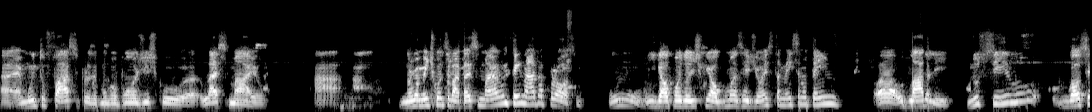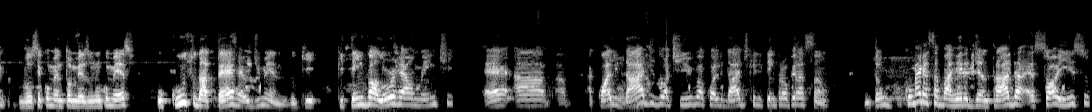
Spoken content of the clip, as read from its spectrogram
é, é muito fácil, por exemplo, um galpão logístico uh, last mile. Normalmente, quando você vai para last mile, não tem nada próximo. Um, e galpão logístico em algumas regiões também você não tem uh, o lado ali. No silo, igual você, você comentou mesmo no começo, o custo da terra é o de menos. O que, que tem valor realmente é a, a a qualidade do ativo, a qualidade que ele tem para a operação. Então, como é que essa barreira de entrada é só isso?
